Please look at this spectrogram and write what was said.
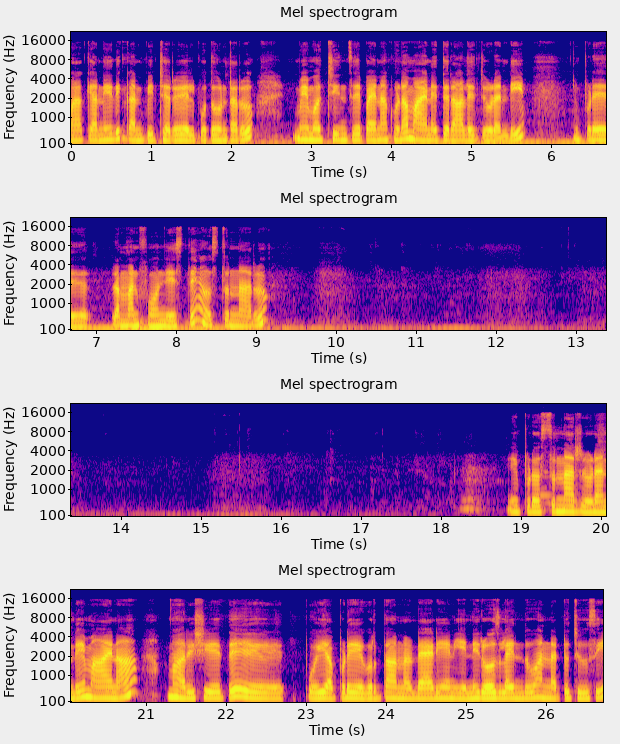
మాకు అనేది కనిపించరు వెళ్ళిపోతూ ఉంటారు. మేము వచ్చి ఇంతసేపు అయినా కూడా మా ఆయన అయితే రాలేదు చూడండి. ఇప్పుడే రమ్మని ఫోన్ చేస్తే వస్తున్నారు. ఇప్పుడు వస్తున్నారు చూడండి మా ఆయన. మా రిషి అయితే పోయి అప్పుడే ఎగురుతా అన్నాడు డాడీ అని ఎన్ని రోజులైందో అన్నట్టు చూసి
